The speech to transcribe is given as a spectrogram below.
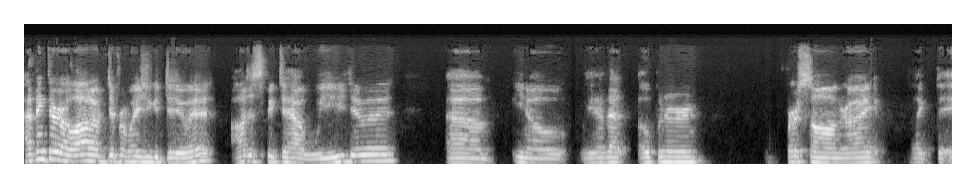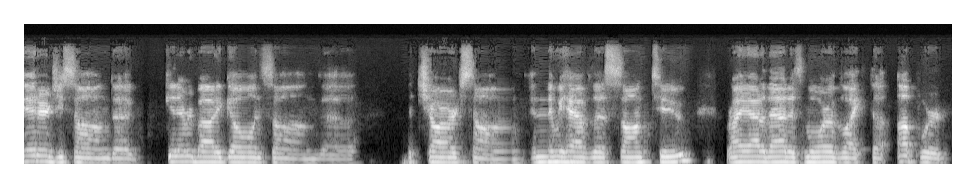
i think there are a lot of different ways you could do it. I'll just speak to how we do it. Um, you know we have that opener first song right? Like the energy song the get everybody going song the the charge song. And then we have the song two. Right out of that is more of like the upward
